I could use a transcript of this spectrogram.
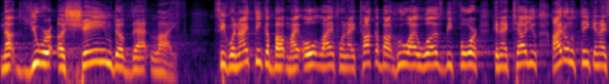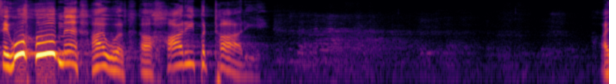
Now, you were ashamed of that life. See, when I think about my old life, when I talk about who I was before, can I tell you, I don't think and I say, woohoo, man, I was a hottie patati. I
